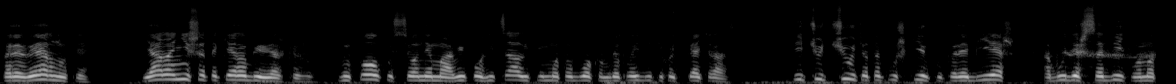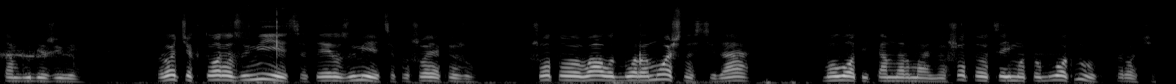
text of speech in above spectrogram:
перевернуте. Я раніше таке робив, я ж кажу. Ну толку з цього нема. Ви погіцали тим мотоблоком, де пройдіть хоч 5 разів. Ти чуть-чуть отаку шкірку переб'єш, а будеш садити, воно там буде живе. Коротше, хто розуміється, той розуміється, про що я кажу. Що то вал отбора мощності, да? Молотить там нормально. Що то цей мотоблок, ну, коротше,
